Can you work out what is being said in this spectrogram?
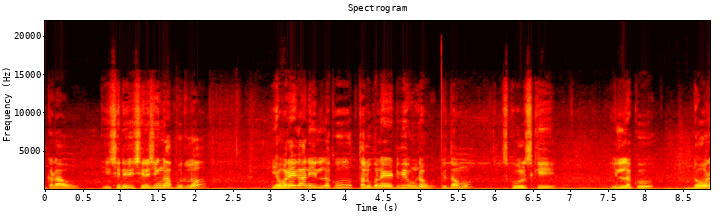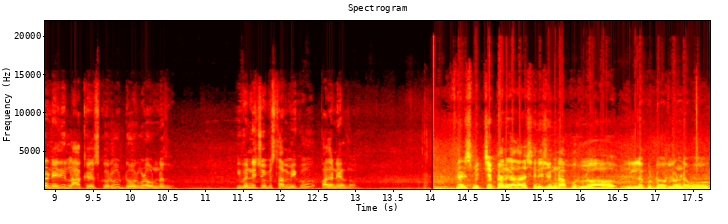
ఇక్కడ ఈ శని శనిసింగాపూర్లో ఎవరే కానీ ఇళ్ళకు తలుపు అనేటివి ఉండవు. చూద్దాము. స్కూల్స్కి ఇళ్ళకు డోర్ అనేది లాక్ వేసుకోరు డోర్ కూడా ఉండదు. ఇవన్నీ చూపిస్తాం మీకు. పదండి వెళ్దాం. ఫ్రెండ్స్ మీకు చెప్పాను కదా శనిసింగనాపూర్లో ఇళ్ళకు డోర్లు ఉండవు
